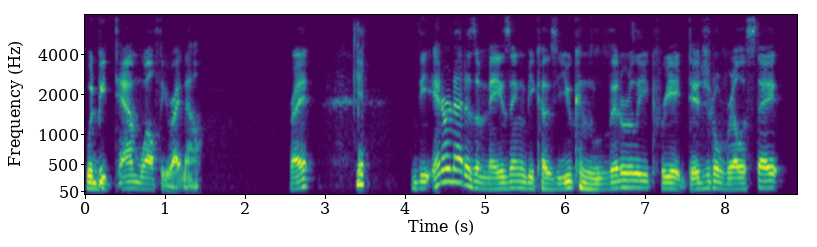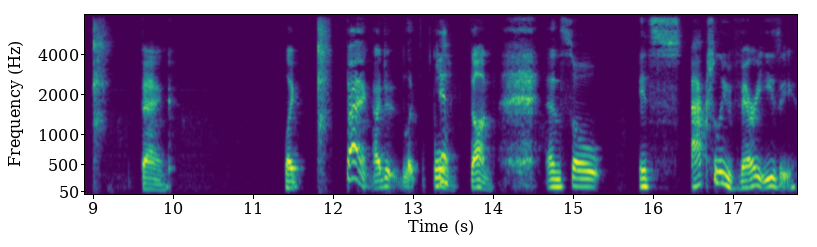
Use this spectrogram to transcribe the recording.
would be damn wealthy right now. Right? Yep. the internet is amazing because you can literally create digital real estate bang. Like bang! I did like boom Yeah. done. And so it's actually very easy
